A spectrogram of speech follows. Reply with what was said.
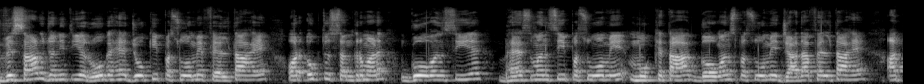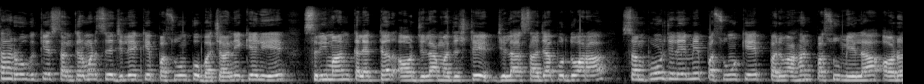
विषाणु जनित यह रोग है जो कि पशुओं में फैलता है और उक्त संक्रमण गोवंशीय भैंसवंशी पशुओं में मुख्यतः गौवंश पशुओं में ज़्यादा फैलता है। अतः रोग के संक्रमण से ज़िले के पशुओं को बचाने के लिए श्रीमान कलेक्टर और जिला मजिस्ट्रेट, जिला साजापुर द्वारा संपूर्ण ज़िले में पशुओं के परिवहन, पशु मेला और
